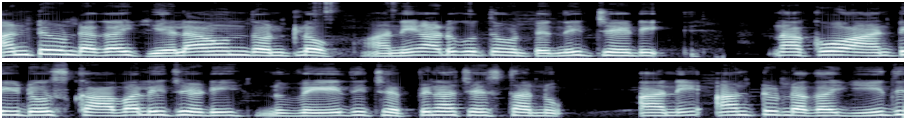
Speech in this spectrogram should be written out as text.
అంటూ ఉండగా ఎలా ఉందొంట్లో అని అడుగుతూ ఉంటుంది జేడి. నాకు యాంటీడోస్ కావాలి జడి నువ్వేది చెప్పినా చేస్తాను అని అంటుండగా ఏది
